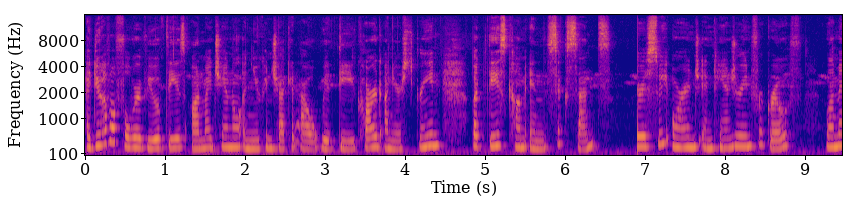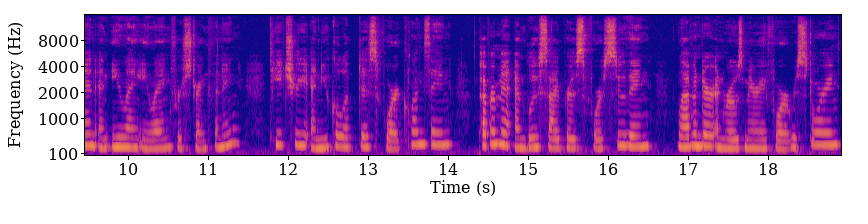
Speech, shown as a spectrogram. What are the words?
I do have a full review of these on my channel, and you can check it out with the card on your screen, but these come in six scents. There is sweet orange and tangerine for growth, lemon and ylang ylang for strengthening, tea tree and eucalyptus for cleansing, peppermint and blue cypress for soothing, lavender and rosemary for restoring,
